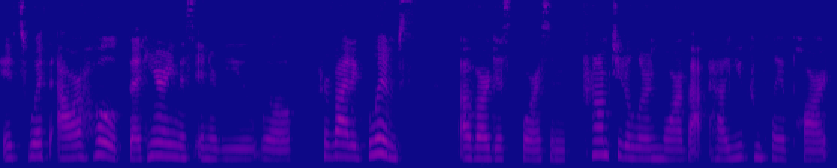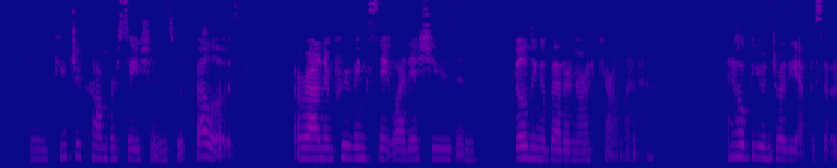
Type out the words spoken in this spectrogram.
It's with our hope that hearing this interview will provide a glimpse of our discourse and prompt you to learn more about how you can play a part in future conversations with fellows around improving statewide issues and building a better North Carolina. I hope you enjoy the episode.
